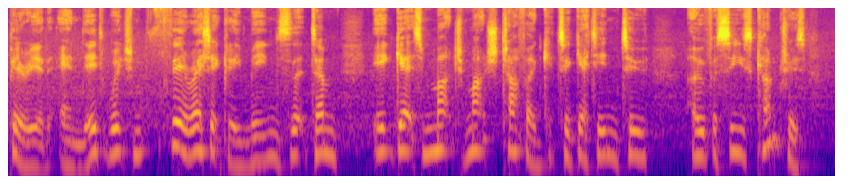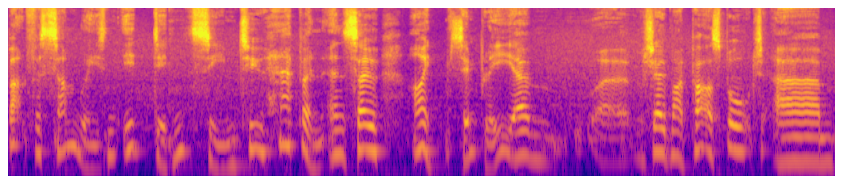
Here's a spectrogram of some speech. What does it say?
period ended, which theoretically means that um, it gets much, much tougher to get into overseas countries. But for some reason, it didn't seem to happen. And so I simply um, uh, showed my passport. Um,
